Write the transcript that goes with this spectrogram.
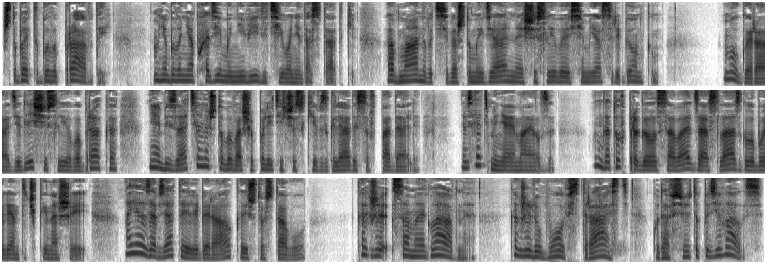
чтобы это было правдой — мне было необходимо не видеть его недостатки, обманывать себя, что мы идеальная счастливая семья с ребенком. Бога ради, для счастливого брака не обязательно, чтобы ваши политические взгляды совпадали. Взять меня и Майлза. Он готов проголосовать за осла с голубой ленточкой на шее, а я завзятая либералка, и что с того? Как же самое главное, как же любовь, страсть, куда все это подевалось?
